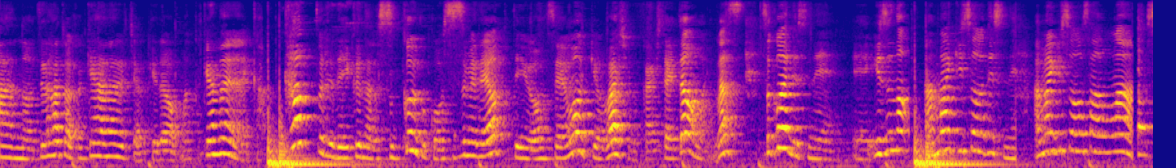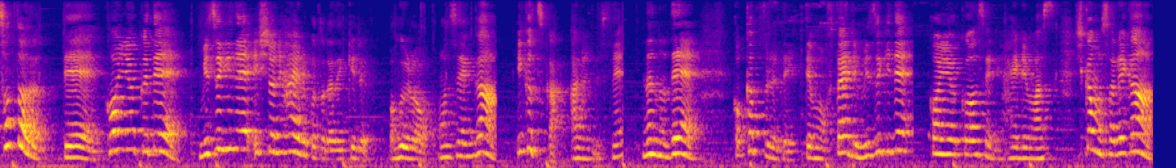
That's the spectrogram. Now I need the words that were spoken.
あのゼロハとはかけ離れちゃうけど、まあ、かけ離れないか。カップルで行くならすっごいここおすすめだよっていう温泉を今日は紹介したいと思います。そこはですね、えー、伊豆の天城荘ですね。天城荘さんは外で混浴で水着で一緒に入ることができるお風呂温泉がいくつかあるんですね。なのでこうカップルで行っても2人で水着で混浴温泉に入れます。しかもそれが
